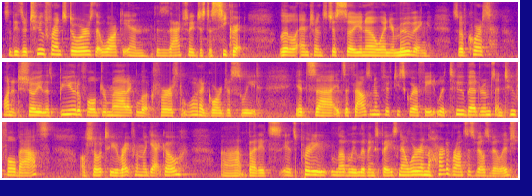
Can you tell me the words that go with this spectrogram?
So these are two French doors that walk in. This is actually just a secret little entrance just so you know when you're moving. So of course wanted to show you this beautiful dramatic look first. What a gorgeous suite. It's uh, it's a thousand and fifty square feet with two bedrooms and two full baths. I'll show it to you right from the get-go uh, but it's it's pretty lovely living space. Now we're in the heart of Roncesvalles Village,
